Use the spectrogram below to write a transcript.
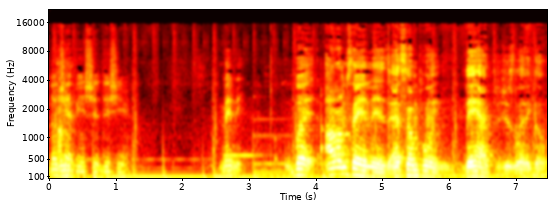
no I'm- championship this year. maybe. But all I'm saying is, at some point, they have to just let it go.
